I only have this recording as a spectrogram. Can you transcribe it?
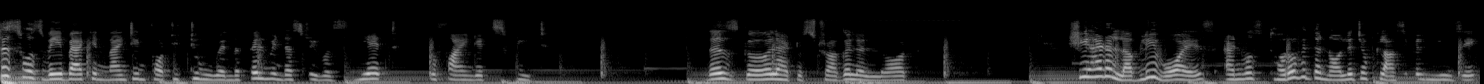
This was way back in 1942 when the film industry was yet to find its feet. This girl had to struggle a lot. She had a lovely voice and was thorough with the knowledge of classical music,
